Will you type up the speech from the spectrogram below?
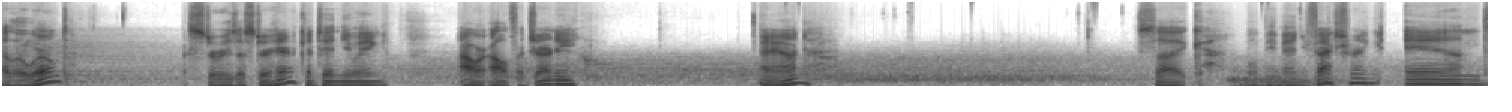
Hello world, Mr. Resistor here, continuing our alpha journey. And looks like we'll be manufacturing and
